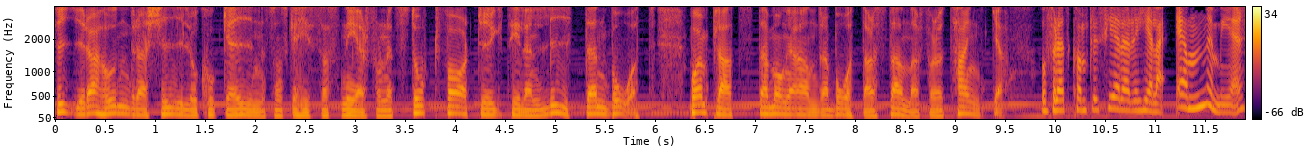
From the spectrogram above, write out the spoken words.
400 kilo kokain som ska hissas ner från ett stort fartyg till en liten båt på en plats där många andra båtar stannar för att tanka. Och för att komplicera det hela ännu mer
